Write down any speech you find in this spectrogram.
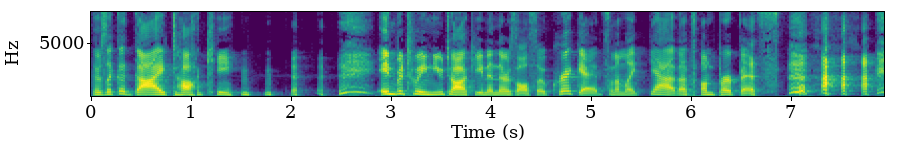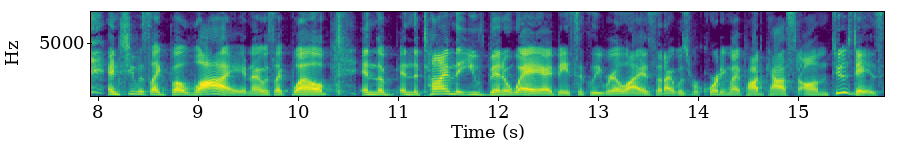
there's like a guy talking in between you talking and there's also crickets. And I'm like, yeah, that's on purpose. and she was like, "But why?" And I was like, "Well, in the in the time that you've been away, I basically realized that I was recording my podcast on Tuesdays,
